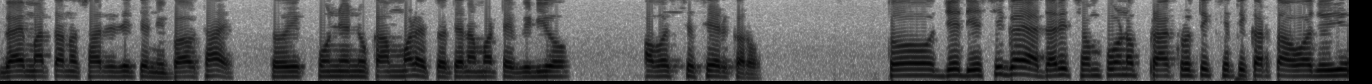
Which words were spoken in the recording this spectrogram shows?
ગાય માતાનો સારી રીતે નિભાવ થાય, તો એક પુણ્યનું કામ મળે તો તેના માટે વીડિયો અવશ્ય શેર કરો. તો જે દેશી ગાય આધારિત સંપૂર્ણ પ્રાકૃતિક ખેતી કરતા હોવા જોઈએ,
